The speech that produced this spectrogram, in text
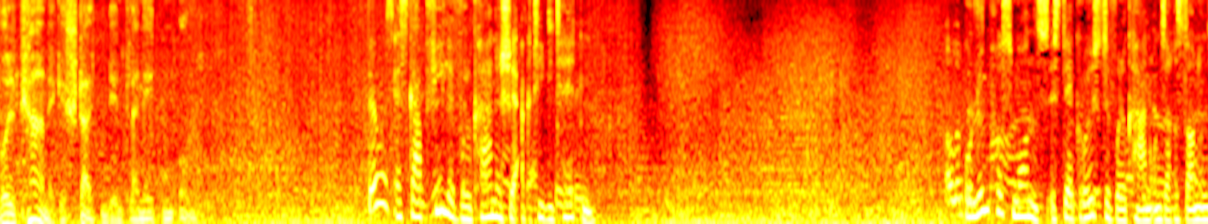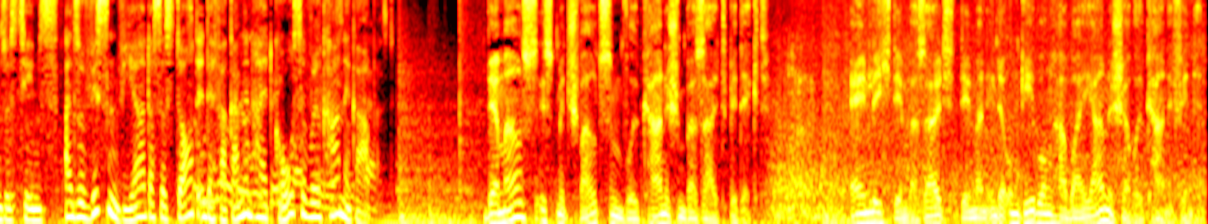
Vulkane gestalten den Planeten um. Es gab viele vulkanische Aktivitäten. Olympus Mons ist der größte Vulkan unseres Sonnensystems, also wissen wir, dass es dort in der Vergangenheit große Vulkane gab. Der Mars ist mit schwarzem vulkanischem Basalt bedeckt. Ähnlich dem Basalt, den man in der Umgebung hawaiianischer Vulkane findet.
